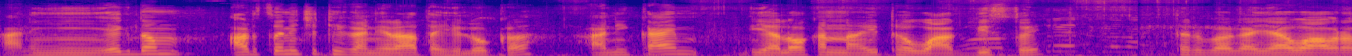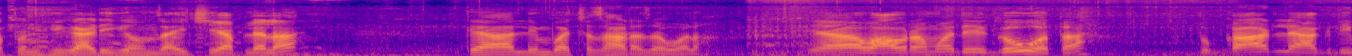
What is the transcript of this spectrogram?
आणि एकदम अडचणीच्या ठिकाणी राहतात हे लोक. आणि काय या लोकांना इथं वाघ दिसतोय. तर बघा या वावरातून ही गाडी घेऊन जायची आपल्याला. त्या लिंबाच्या झाडाजवळ. या वावरामध्ये गहू होता. तो काढला अगदी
